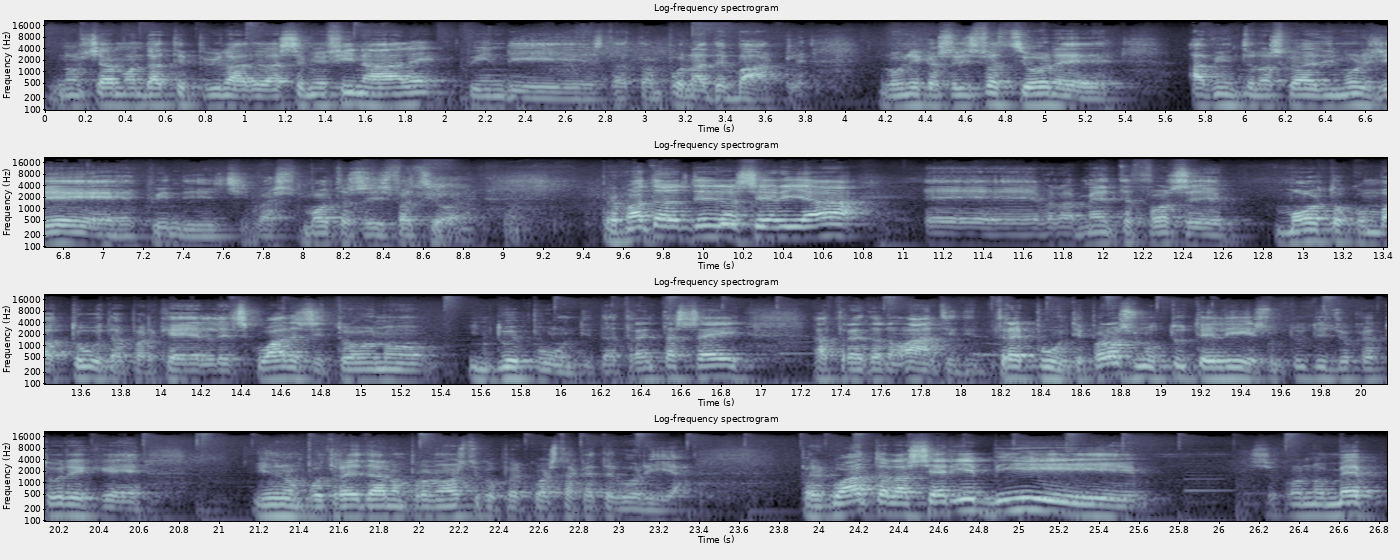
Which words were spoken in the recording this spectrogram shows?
Non siamo andati più là della semifinale, quindi è stata un po' una debacle. L'unica soddisfazione ha vinto una squadra di Morgier e quindi ci va molta soddisfazione. Per quanto riguarda la Serie A è veramente forse molto combattuta perché le squadre si trovano in due punti, da 36 a 39, anzi di tre punti, però sono tutte lì, sono tutti giocatori che io non potrei dare un pronostico per questa categoria. Per quanto alla Serie B, secondo me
